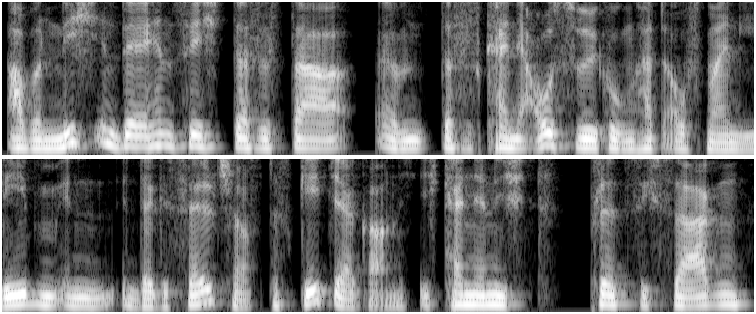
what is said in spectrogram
aber nicht in der Hinsicht, dass es da, ähm, dass es keine Auswirkungen hat auf mein Leben in, in der Gesellschaft. Das geht ja gar nicht. Ich kann ja nicht plötzlich sagen,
